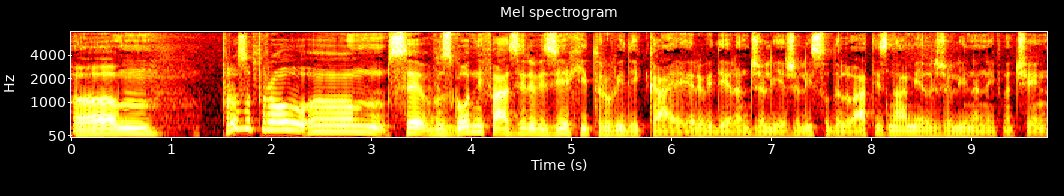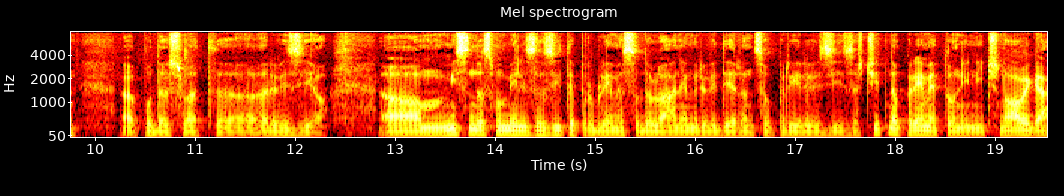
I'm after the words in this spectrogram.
Um, pravzaprav um, se v zgodni fazi revizije hitro vidi, kaj revidiran želi. Želi sodelovati z nami ali želi na nek način uh, podaljšati uh, revizijo. Um, mislim, da smo imeli zazite probleme s sodelovanjem revidirancev pri reviziji zaščitne opreme, to ni nič novega.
